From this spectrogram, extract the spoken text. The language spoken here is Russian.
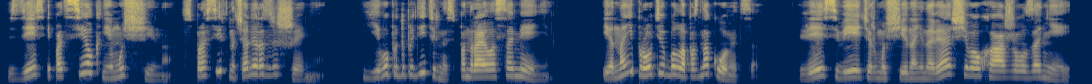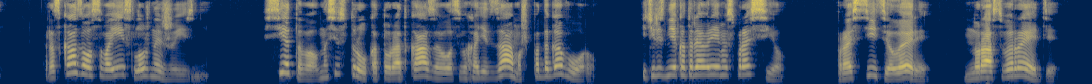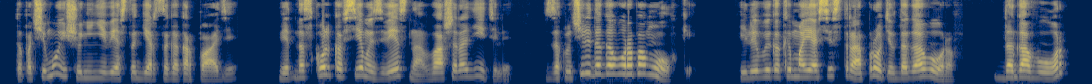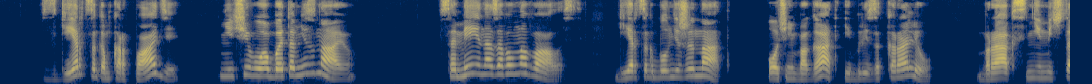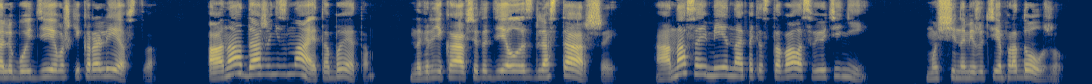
Здесь и подсел к ней мужчина, спросив вначале разрешения. Его предупредительность понравилась Самене, и она не против была познакомиться. Весь вечер мужчина ненавязчиво ухаживал за ней, рассказывал о своей сложной жизни. Сетовал на сестру, которая отказывалась выходить замуж по договору и через некоторое время спросил. «Простите, Лэри, но раз вы Редди, то почему еще не невеста герцога Карпади? Ведь, насколько всем известно, ваши родители заключили договор о помолвке. Или вы, как и моя сестра, против договоров?» «Договор? С герцогом Карпади? Ничего об этом не знаю». Самеина заволновалась. Герцог был не женат, очень богат и близок к королю. Брак с ним – мечта любой девушки королевства. А она даже не знает об этом. Наверняка все это делалось для старшей. А она, Саймена, опять оставалась в ее тени. Мужчина между тем продолжил.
